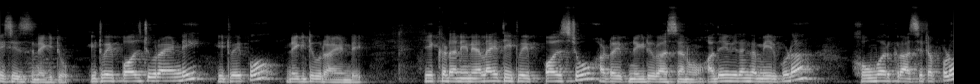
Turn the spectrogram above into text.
this is negative ఇటువైపు పాజిటివ్ రాయండి ఇటువైపు నెగిటివ్ రాయండి. ఇక్కడ నేను ఎలా అయితే ఇటువైపు పాజిటివ్ అటువైపు నెగిటివ్ రాశాను అదేవిధంగా మీరు కూడా హోంవర్క్ రాసేటప్పుడు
